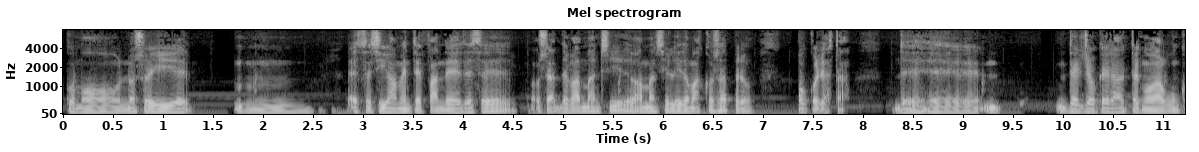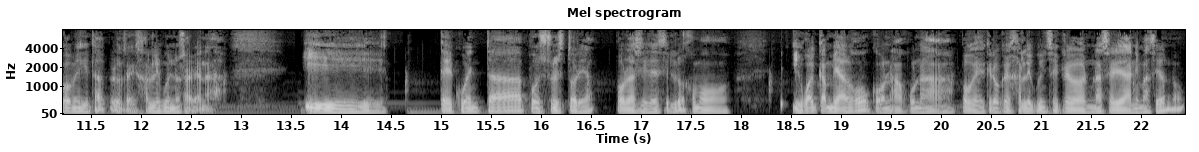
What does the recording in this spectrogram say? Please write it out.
Como no soy mm, excesivamente fan de DC, o sea, de Batman sí, de Batman sí he leído más cosas, pero poco ya está. De, del Joker tengo algún cómic y tal, pero de Harley Quinn no sabía nada. y te cuenta pues su historia, por así decirlo, como igual cambia algo con alguna, porque creo que Harley Quinn se creó en una serie de animación, ¿no?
